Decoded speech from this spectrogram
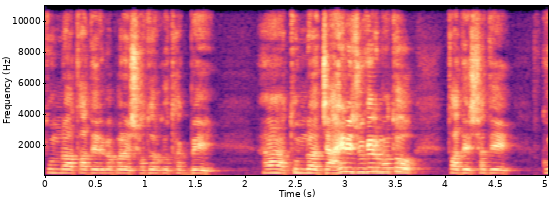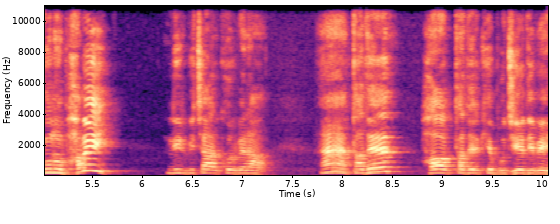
তোমরা তাদের ব্যাপারে সতর্ক থাকবে। হ্যাঁ তোমরা জাহিরি যুগের মতো তাদের সাথে কোনোভাবেই নির্বিচার করবে না। হ্যাঁ তাদের হক তাদেরকে বুঝিয়ে দিবে।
